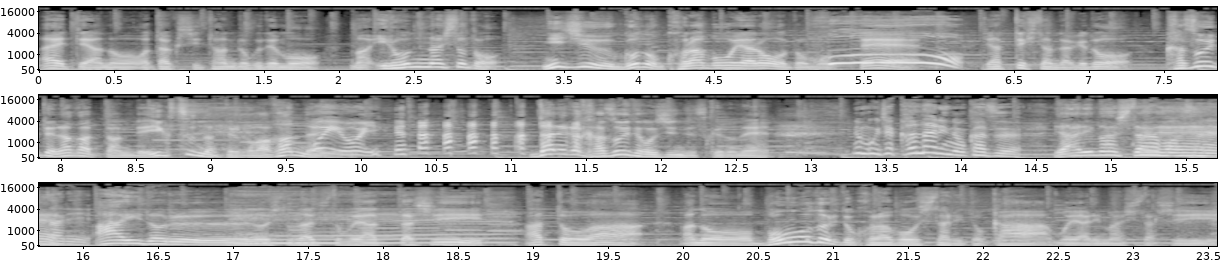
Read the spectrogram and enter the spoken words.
あえてあの私単独でも、まあ、いろんな人と25のコラボをやろうと思ってやってきたんだけど数えてなかったんでいくつになってるか分かんない。おいおい誰か数えてほしいんですけどね。でもじゃあかなりの数。やりましたね。アイドルの人たちともやったへしー。あとはあの盆踊りとコラボをしたりとかもやりましたし。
